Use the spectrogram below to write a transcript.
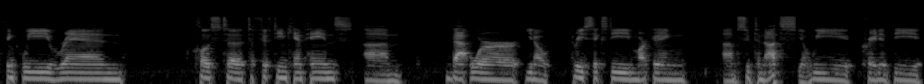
I think we ran close to, to 15 campaigns um, that were, you know, 360 marketing um, soup to nuts. You know, we created the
